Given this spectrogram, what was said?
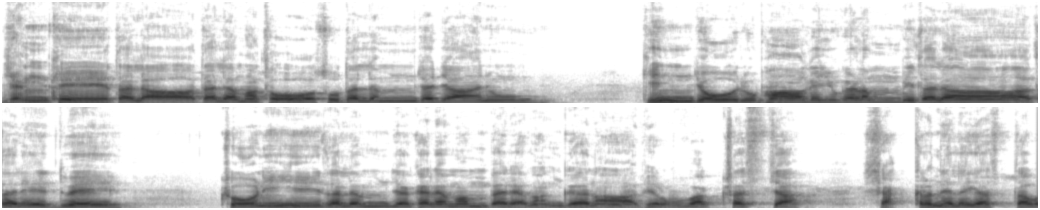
ജംഘേതലാതലമഥോ സുതലം ജജാനു. കിഞ്ചോരു ഭാഗയുഗളം വിതലാതലേ ദ്വേ. ക്ഷോണീതലം ജഘനമംബരമംഗനാഭിർവക്ഷശ്ച ശക്രനിലയസ്തവ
